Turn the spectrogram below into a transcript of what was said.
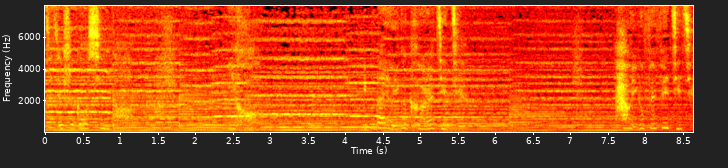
姐姐是高兴的。以后，你不但有一个可儿姐姐，菲菲姐姐。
